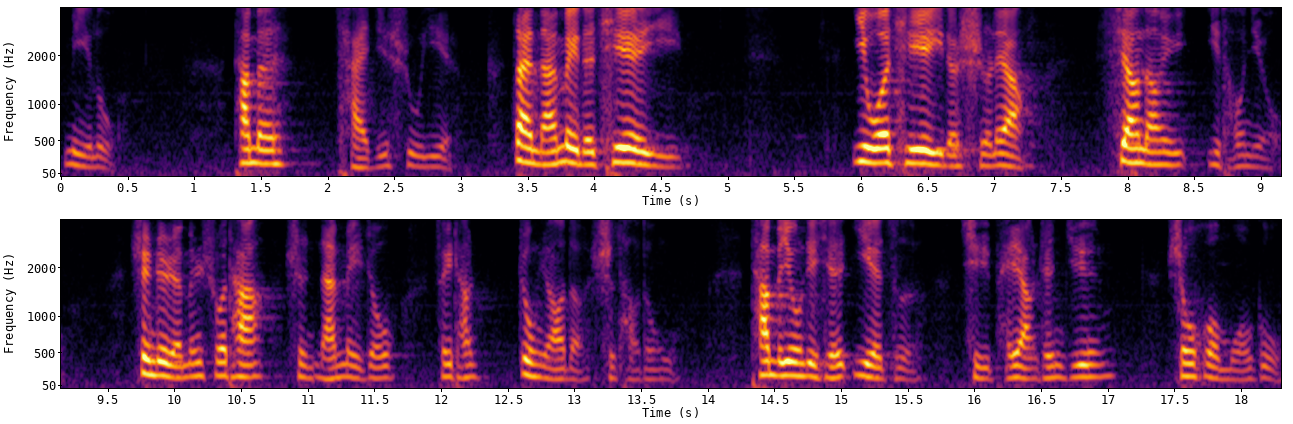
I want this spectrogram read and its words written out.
蜜露。它们采集树叶，在南美的切叶蚁，一窝切叶蚁的食量。相当于一头牛，甚至人们说它是南美洲非常重要的食草动物。它们用这些叶子去培养真菌，收获蘑菇，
